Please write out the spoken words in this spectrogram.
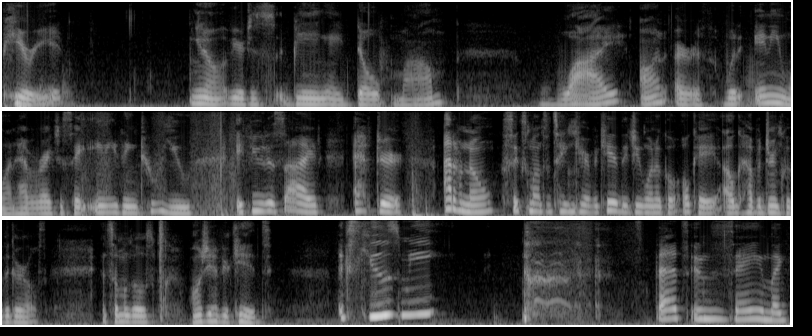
Period. You know, if you're just being a dope mom, why on earth would anyone have a right to say anything to you if you decide after, I don't know, six months of taking care of a kid that you want to go, okay, I'll have a drink with the girls? And someone goes, why don't you have your kids? Excuse me? That's insane. Like,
